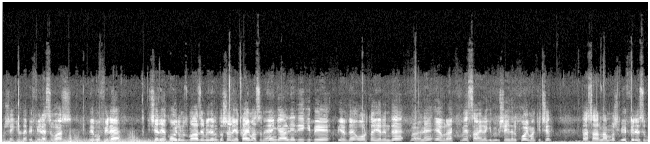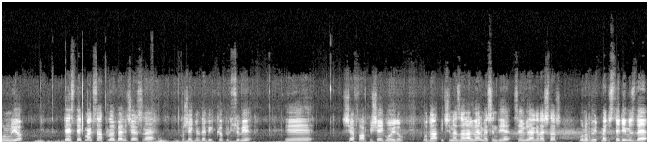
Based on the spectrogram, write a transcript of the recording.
bu şekilde bir filesi var ve bu file içeriye koyduğunuz malzemelerin dışarıya kaymasını engellediği gibi bir de orta yerinde böyle evrak vesaire gibi bir şeyleri koymak için tasarlanmış bir filesi bulunuyor. Destek maksatlı ben içerisine bu şekilde bir köpüksü bir e, şeffaf bir şey koydum. Bu da içine zarar vermesin diye sevgili arkadaşlar bunu büyütmek istediğimizde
